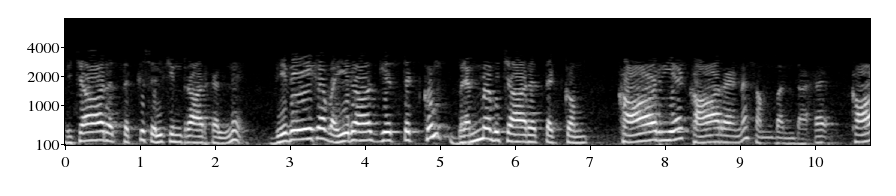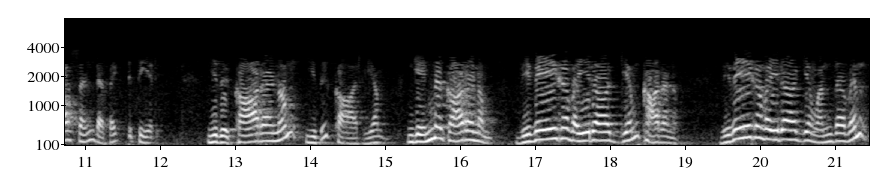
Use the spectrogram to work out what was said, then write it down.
விசாரத்துக்கு செல்கின்றார்கள்னு விவேக வைராகியத்திற்கும் பிரம்ம விசாரத்திற்கும் காரிய காரண சம்பந்தக. Cause and effect theory. இது காரணம் இது காரியம். இங்க என்ன காரணம்? விவேக வைராகியம் காரணம். விவேக வைராகியம் வந்தவன்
